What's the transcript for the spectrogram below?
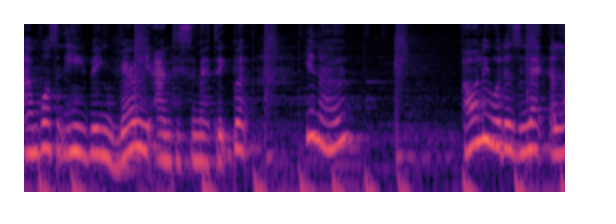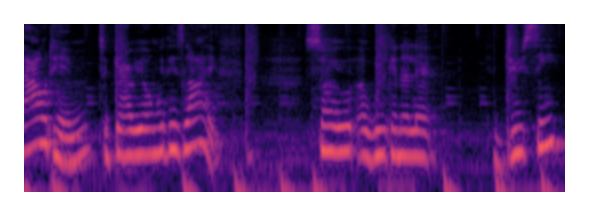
and wasn't he being very anti-Semitic? But you know, Hollywood has let allowed him to carry on with his life. So are we gonna let Juicy,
